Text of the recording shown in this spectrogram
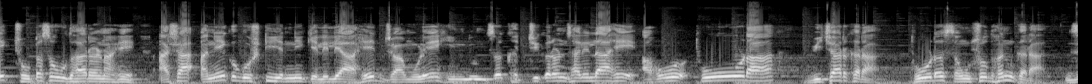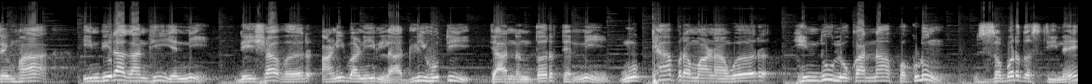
एक छोटंसं उदाहरण आहे. अशा अनेक गोष्टी यांनी केलेल्या आहेत ज्यामुळे हिंदूंचं खच्चीकरण झालेलं आहे. अहो थोडा विचार करा. थोडं संशोधन करा. जेव्हा इंदिरा गांधी यांनी देशावर आणीबाणी लादली होती त्यानंतर त्यांनी मोठ्या प्रमाणावर हिंदू लोकांना पकडून जबरदस्तीने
